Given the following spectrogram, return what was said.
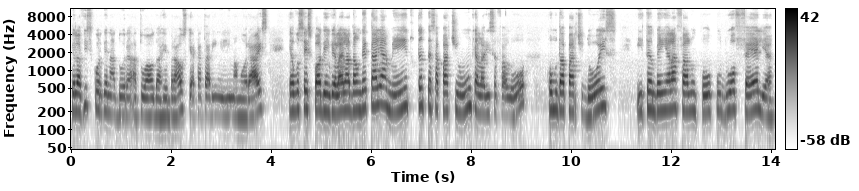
pela vice-coordenadora atual da Rebraus, que é a Catarine Lima Moraes. Então, vocês podem ver lá, ela dá um detalhamento, tanto dessa parte 1 que a Larissa falou, como da parte 2 e também ela fala um pouco do Ofélia,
